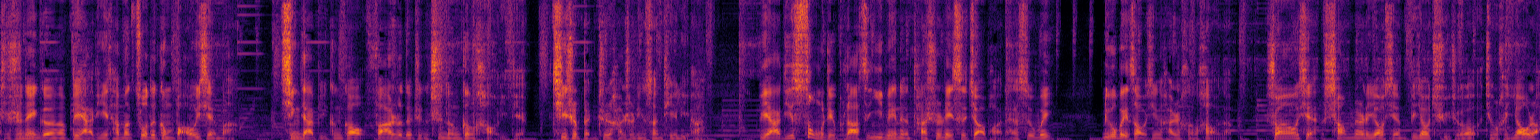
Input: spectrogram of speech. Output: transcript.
只是那个比亚迪他们做的更薄一些嘛，性价比更高，发热的这个智能更好一点。其实本质还是磷酸铁锂啊。比亚迪宋这 Plus EV 呢，它是类似轿跑的 SUV，溜背造型还是很好的，双腰线上面的腰线比较曲折，就是很妖娆。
